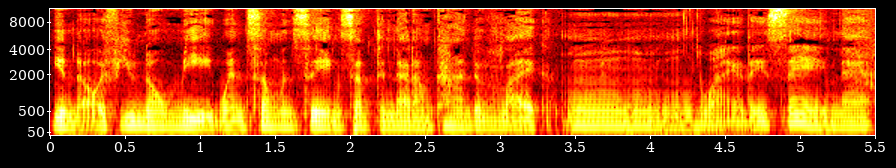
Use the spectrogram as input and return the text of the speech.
you know, if you know me, when someone's saying something that I'm kind of like, mm, why are they saying that?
